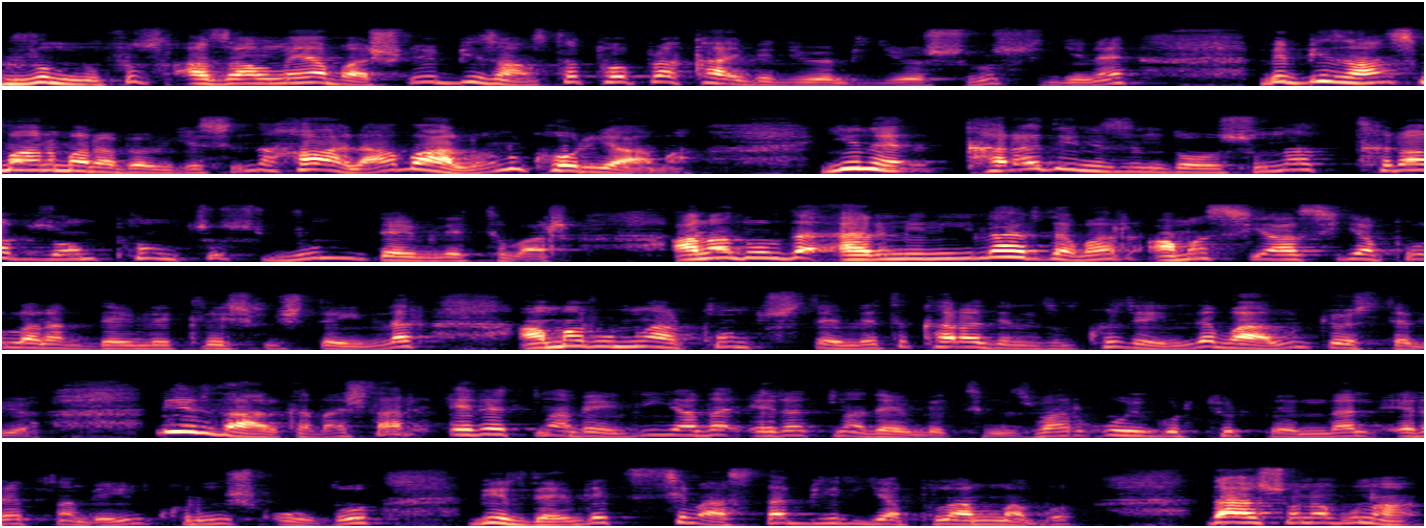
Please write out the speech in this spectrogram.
Rum nüfus azalmaya başlıyor. Bizans da toprak kaybediyor biliyorsunuz yine. Ve Bizans Marmara bölgesinde hala varlığını koruyor ama. Yine Karadeniz'in doğusunda Trabzon Pontus Rum devleti var. Anadolu'da Ermeniler de var ama siyasi yapı olarak devletleşmiş değiller. Ama Rumlar Pontus devleti Karadeniz'in kuzeyinde varlık gösteriyor. Bir de arkadaşlar Eretna Beyliği ya da Eretna devletimiz var. Uygur Türklerinden Eretna Bey'in kurmuş olduğu bir devlet. Sivas'ta bir yapılanma bu. Daha sonra buna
